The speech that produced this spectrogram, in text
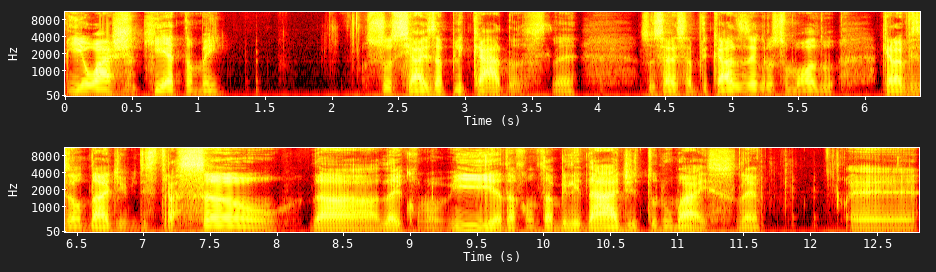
E eu acho que é também sociais aplicadas. Né? Sociais aplicadas é, grosso modo, aquela visão da administração, da, da economia, da contabilidade e tudo mais. Né? É,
